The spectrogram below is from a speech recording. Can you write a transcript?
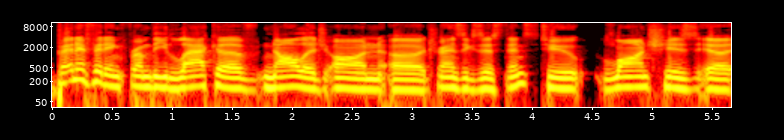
benefiting from the lack of knowledge on uh, trans existence to launch his uh,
